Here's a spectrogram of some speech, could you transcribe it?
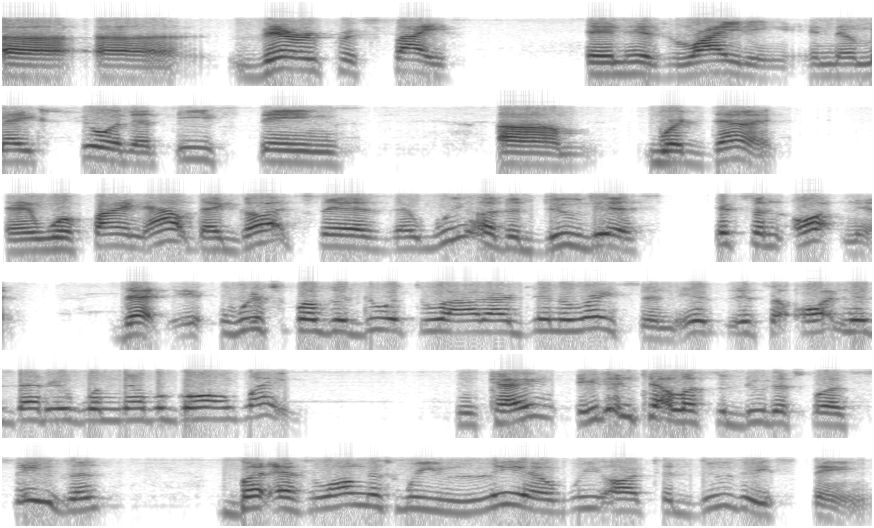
uh, uh, very precise in his writing and to make sure that these things um, were done. And we'll find out that God says that we are to do this. It's an ordinance that it, we're supposed to do it throughout our generation. It, it's an ordinance that it will never go away. Okay? He didn't tell us to do this for a season, but as long as we live, we are to do these things.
